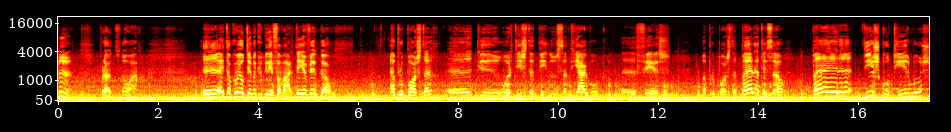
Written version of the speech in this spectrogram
Hum. Pronto, não há. Eh, então, qual é o tema que eu queria falar? Tem a ver com a proposta uh, que o artista Dino Santiago uh, fez uma proposta para, atenção, para discutirmos,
